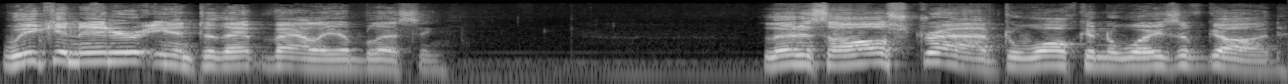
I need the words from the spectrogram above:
We can enter into that valley of blessing. let us all strive to walk in the ways of God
